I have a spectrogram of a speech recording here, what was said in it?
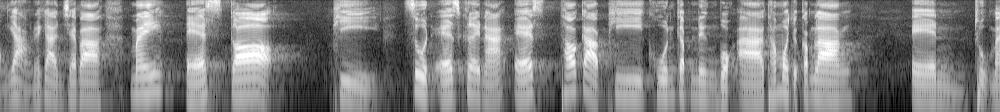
2 อย่างด้วยกันใช่ปะไม่ s ก็ p สูตร s เคยนะ s เท่ากับ p คูณกับ 1 บวก r ทั้งหมดอยู่กำลัง n ถูกไหม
